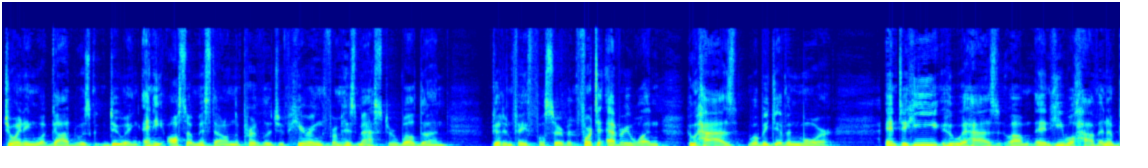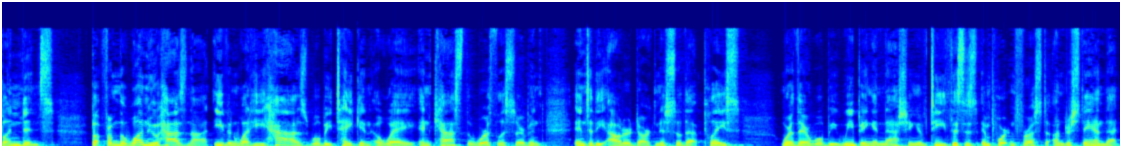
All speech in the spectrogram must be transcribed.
joining what God was doing. And he also missed out on the privilege of hearing from his master, Well done, good and faithful servant. For to everyone who has will be given more, and to he who has, um, and he will have an abundance. But from the one who has not, even what he has will be taken away, and cast the worthless servant into the outer darkness, so that place where there will be weeping and gnashing of teeth. This is important for us to understand that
